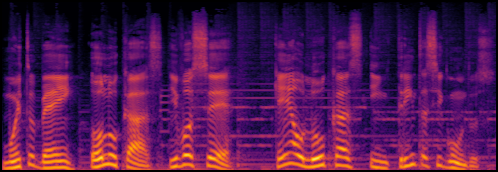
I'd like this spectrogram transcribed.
Muito bem. Ô, Lucas, e você? Quem é o Lucas em 30 segundos?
